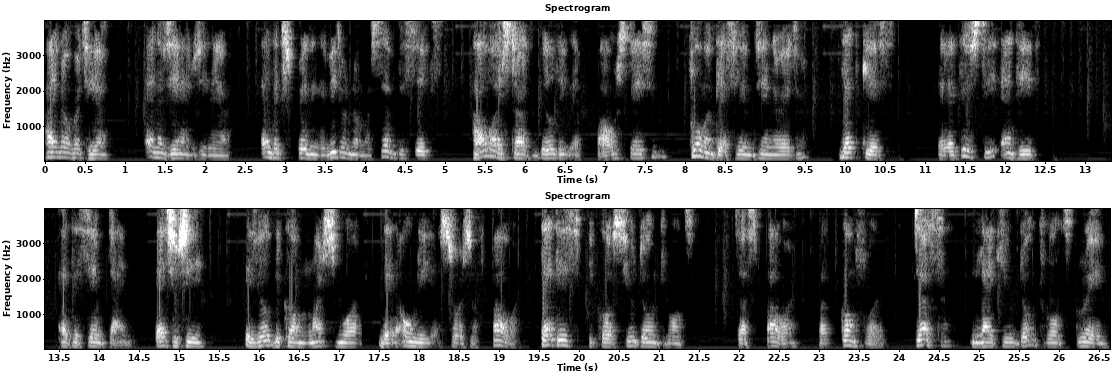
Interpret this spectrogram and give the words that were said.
Hi Norbert here, energy engineer, and explaining in video number 76 how I start building a power station from a gasoline generator that gives electricity and heat at the same time. As you see, it will become much more than only a source of power. That is because you don't want just power, but comfort. Just like you don't want grain,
